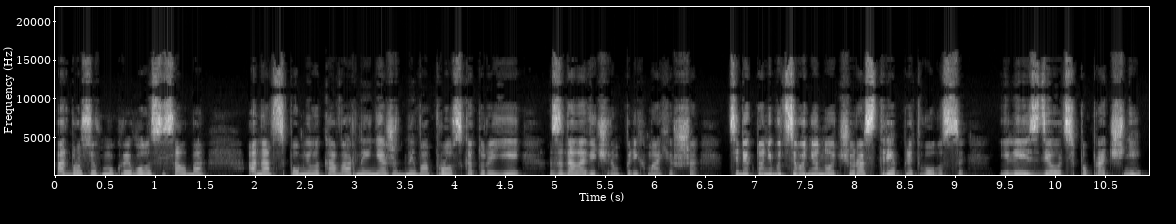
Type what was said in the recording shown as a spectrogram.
Отбросив мокрые волосы со лба, она вспомнила коварный и неожиданный вопрос, который ей задала вечером парикмахерша. «Тебе кто-нибудь сегодня ночью растреплет волосы или сделать попрочней?»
